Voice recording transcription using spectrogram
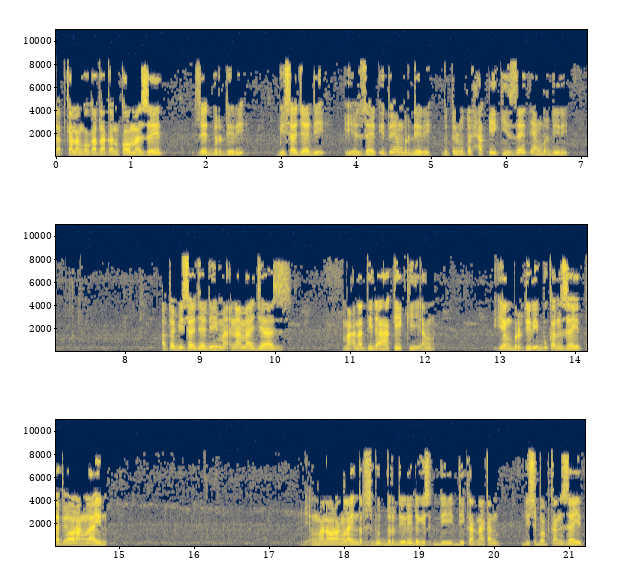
tatkala engkau katakan qoma Zaid, Zaid berdiri, bisa jadi ya Zaid itu yang berdiri, betul-betul hakiki Zaid yang berdiri. Atau bisa jadi makna majaz, makna tidak hakiki yang yang berdiri bukan Zaid tapi orang lain. Yang mana orang lain tersebut berdiri di, di, dikarenakan disebabkan Zaid.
